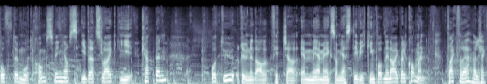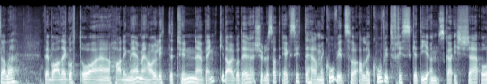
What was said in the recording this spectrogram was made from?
borte mot Kongsvingers idrettslag i cupen. Og du, Rune Dahl Fitjar, er med meg som gjest i Vikingpodden i dag. Velkommen. Takk for det. Veldig kjekt å være med. Det er bra. Det er godt å uh, ha deg med. Vi har jo litt tynn eh, benk i dag, og det skyldes at jeg sitter her med covid, så alle covid-friske de ønsker ikke å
